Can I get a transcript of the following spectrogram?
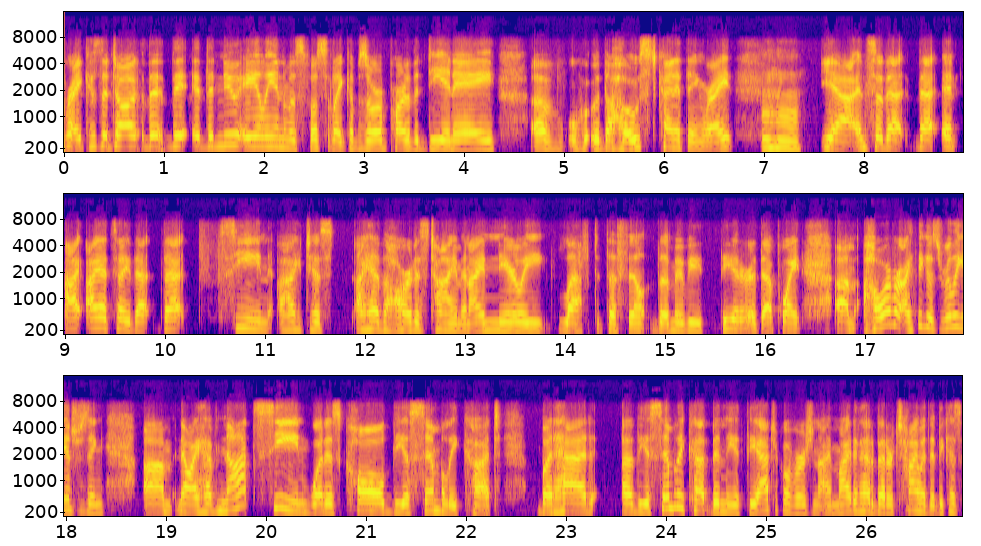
Right, because the dog, the, the the new alien was supposed to like absorb part of the DNA of the host, kind of thing, right? Mm-hmm. Yeah, and so that that and I I had to say that that scene, I just I had the hardest time, and I nearly left the film the movie theater at that point. Um, however, I think it was really interesting. Um, now I have not seen what is called the assembly cut, but had uh, the assembly cut been the theatrical version, I might have had a better time with it because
